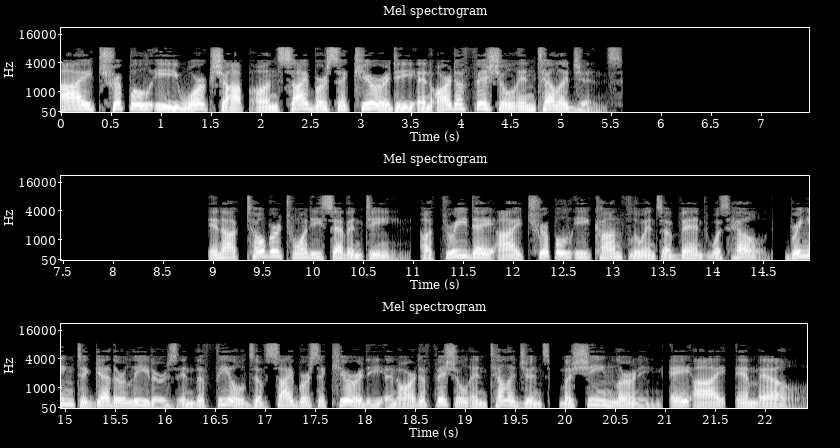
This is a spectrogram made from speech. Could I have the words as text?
IEEE Workshop on Cybersecurity and Artificial Intelligence In October 2017, a three-day IEEE Confluence event was held, bringing together leaders in the fields of cybersecurity and artificial intelligence, machine learning AI, ML.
